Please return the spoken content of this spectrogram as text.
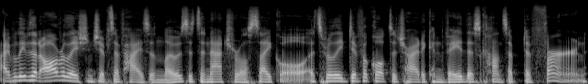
I believe that all relationships have highs and lows. It's a natural cycle. It's really difficult to try to convey this concept to Fern.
